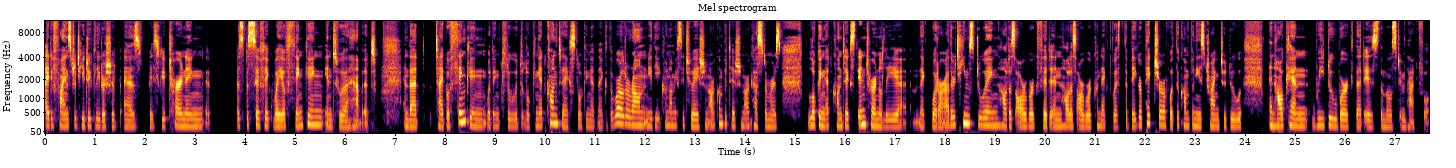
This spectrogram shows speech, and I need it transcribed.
I define strategic leadership as basically turning a specific way of thinking into a habit, and that type of thinking would include looking at context, looking at like the world around me, the economic situation, our competition, our customers, looking at context internally, like what are other teams doing? How does our work fit in? How does our work connect with the bigger picture of what the company is trying to do? And how can we do work that is the most impactful?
